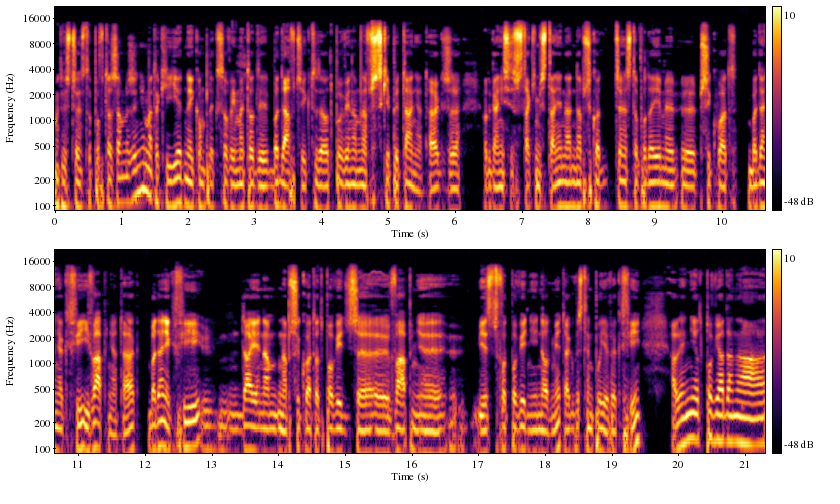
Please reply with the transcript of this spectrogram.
My też często powtarzamy, że nie ma takiej jednej kompleksowej metody badawczej, która odpowie nam na wszystkie pytania, tak, że organizm jest w takim stanie. Na, na przykład często podajemy y, przykład badania krwi i wapnia, tak? Badanie krwi y, daje nam na przykład odpowiedź, że y, wapń jest w odpowiedniej normie, tak? Występuje we krwi, ale nie odpowiada na,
